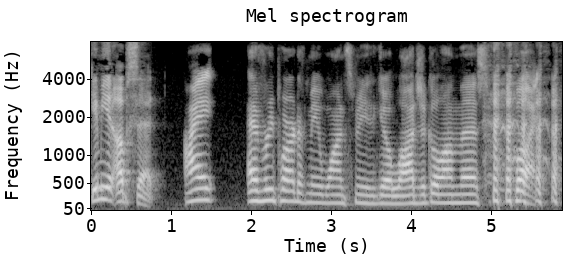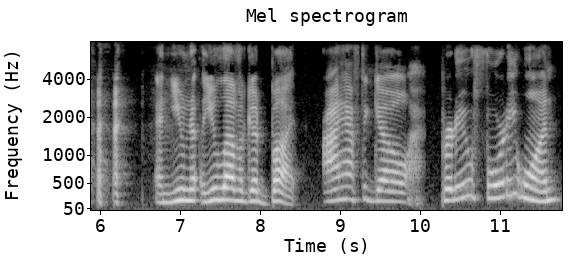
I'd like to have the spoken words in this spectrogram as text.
give me an upset. I every part of me wants me to go logical on this, but and you know you love a good but. I have to go Purdue forty one,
